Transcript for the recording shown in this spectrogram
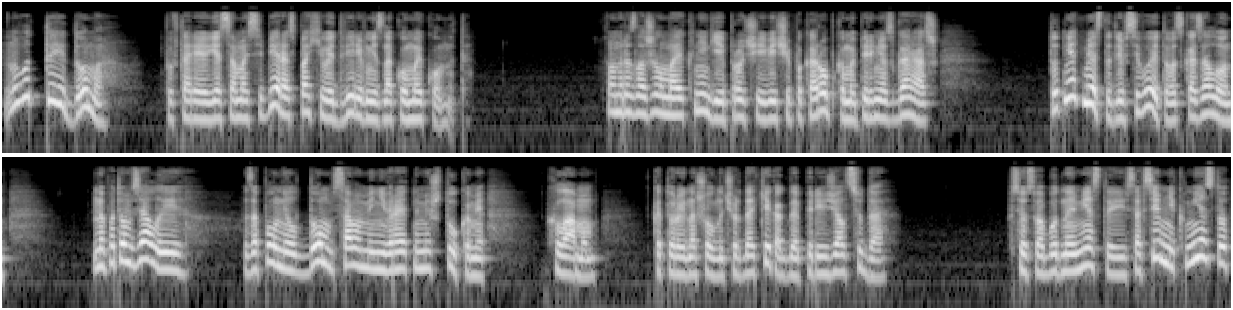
Ну вот ты и дома, повторяю я сама себе, распахивая двери в незнакомые комнаты. Он разложил мои книги и прочие вещи по коробкам и перенес в гараж. «Тут нет места для всего этого», — сказал он. Но потом взял и заполнил дом самыми невероятными штуками, хламом, который нашел на чердаке, когда переезжал сюда. Все свободное место и совсем не к месту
